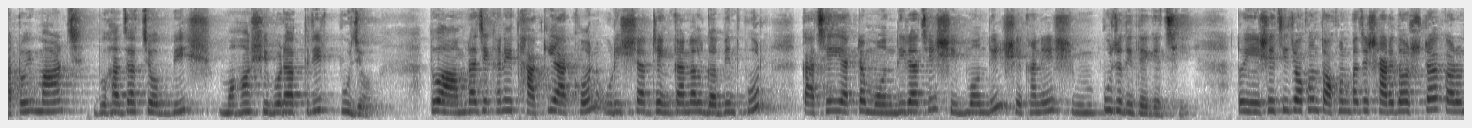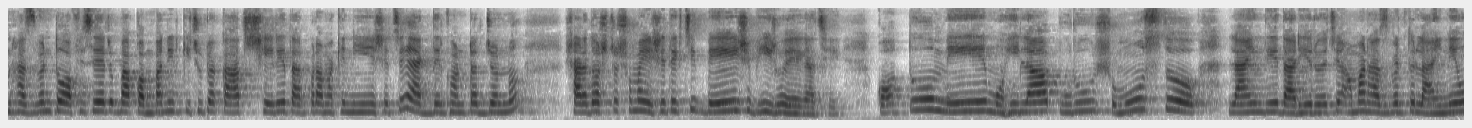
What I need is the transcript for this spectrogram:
আটই মার্চ দু হাজার চব্বিশ মহাশিবরাত্রির পুজো। তো আমরা যেখানে থাকি এখন উড়িষ্যার ঢেঙ্কানাল গোবিন্দপুর, কাছেই একটা মন্দির আছে, শিব মন্দির, সেখানে পুজো দিতে গেছি। তো এসেছি যখন, তখন বাজে সাড়ে দশটা, কারণ হাজব্যান্ড তো অফিসের বা কোম্পানির কিছুটা কাজ সেরে তারপর আমাকে নিয়ে এসেছে এক দেড় ঘণ্টার জন্য। সাড়ে দশটার সময় এসে দেখছি বেশ ভিড় হয়ে গেছে। কত মেয়ে, মহিলা, পুরুষ, সমস্ত লাইন দিয়ে দাঁড়িয়ে রয়েছে। আমার হাজব্যান্ড তো লাইনেও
